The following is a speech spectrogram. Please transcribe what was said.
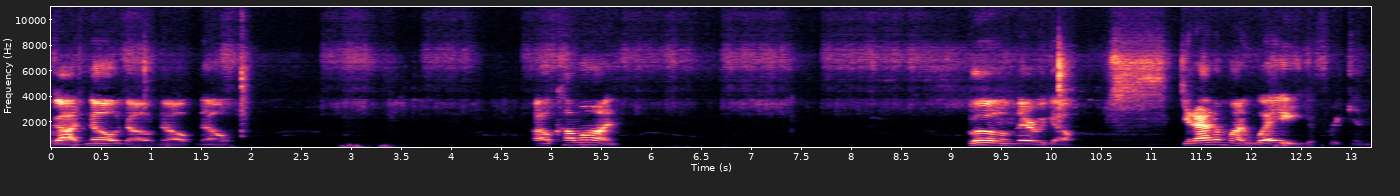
god, no, no, no, no. Oh, come on. Boom, there we go. Get out of my way, you freaking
